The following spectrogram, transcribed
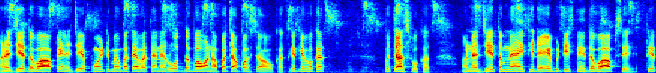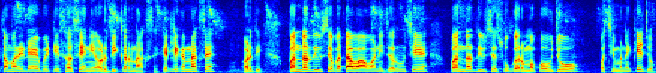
અને જે દવા આપે ને જે પોઈન્ટ મેં બતાવ્યા તેને રોજ દબાવવાના પચાસ પચાસ વખત. કેટલી વખત? પચાસ વખત. અને જે તમને અહીંથી ડાયાબિટીસની દવા આપશે તે તમારી ડાયાબિટીસ હશે એની અડધી કરી નાખશે. કેટલી કરી નાખશે? અડધી. પંદર દિવસે બતાવવા આવવાની જરૂર છે. પંદર દિવસે સુગર મપાવજો. પછી મને કહેજો.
